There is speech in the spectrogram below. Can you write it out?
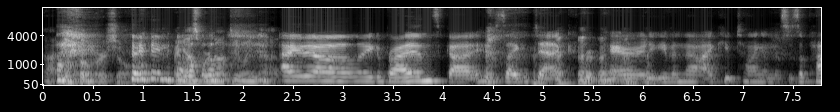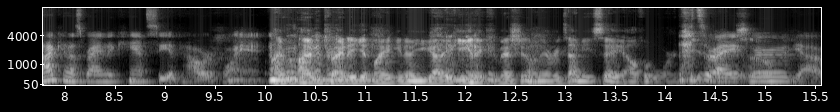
uh, infomercial. I, I, guess we're not doing that. I know. Like Brian's got his like deck prepared, even though I keep telling him this is a podcast, Brian, they can't see a PowerPoint. I'm, I'm trying to get my, you know, you got to, you get a commission on every time you say alpha warranty. That's right. So, we're, yeah,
